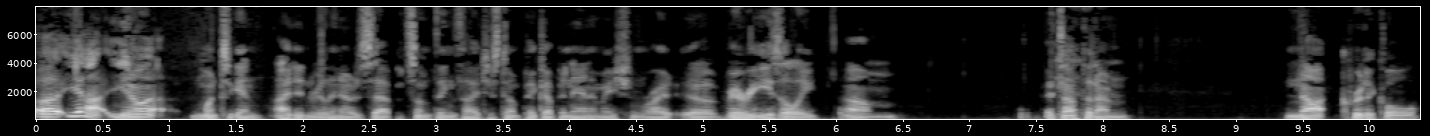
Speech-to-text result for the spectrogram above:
Uh, yeah, you know, once again, I didn't really notice that, but some things I just don't pick up in animation right uh, very easily. Um, it's Yeah. not that I'm not critical.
